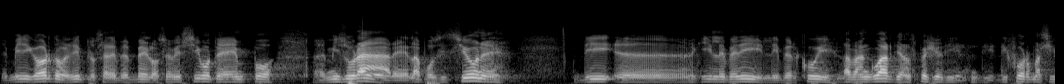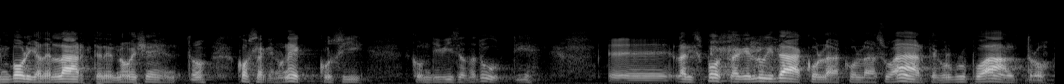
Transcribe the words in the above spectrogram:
E mi ricordo, per esempio, sarebbe bello se avessimo tempo eh, misurare la posizione di eh, Achille Perilli, per cui l'avanguardia è una specie di, di, di forma simbolica dell'arte nel Novecento, cosa che non è così condivisa da tutti. Eh, la risposta che lui dà con la, con la, sua arte, col gruppo Altro,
